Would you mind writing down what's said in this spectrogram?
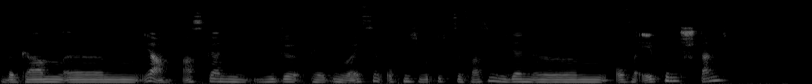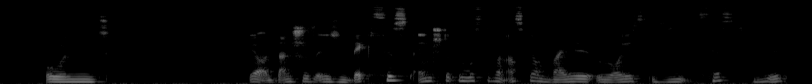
bekam ähm, ja Asuka die gute Peyton Royce dann auch nicht wirklich zu fassen, die dann ähm, auf dem Apron stand und ja, dann schlussendlich einen Backfist einstecken musste von Asuka, weil Royce sie festhielt.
